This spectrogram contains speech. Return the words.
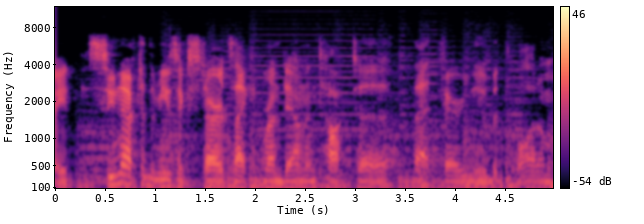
Alright, soon after the music starts, I can run down and talk to that fairy noob at the bottom.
